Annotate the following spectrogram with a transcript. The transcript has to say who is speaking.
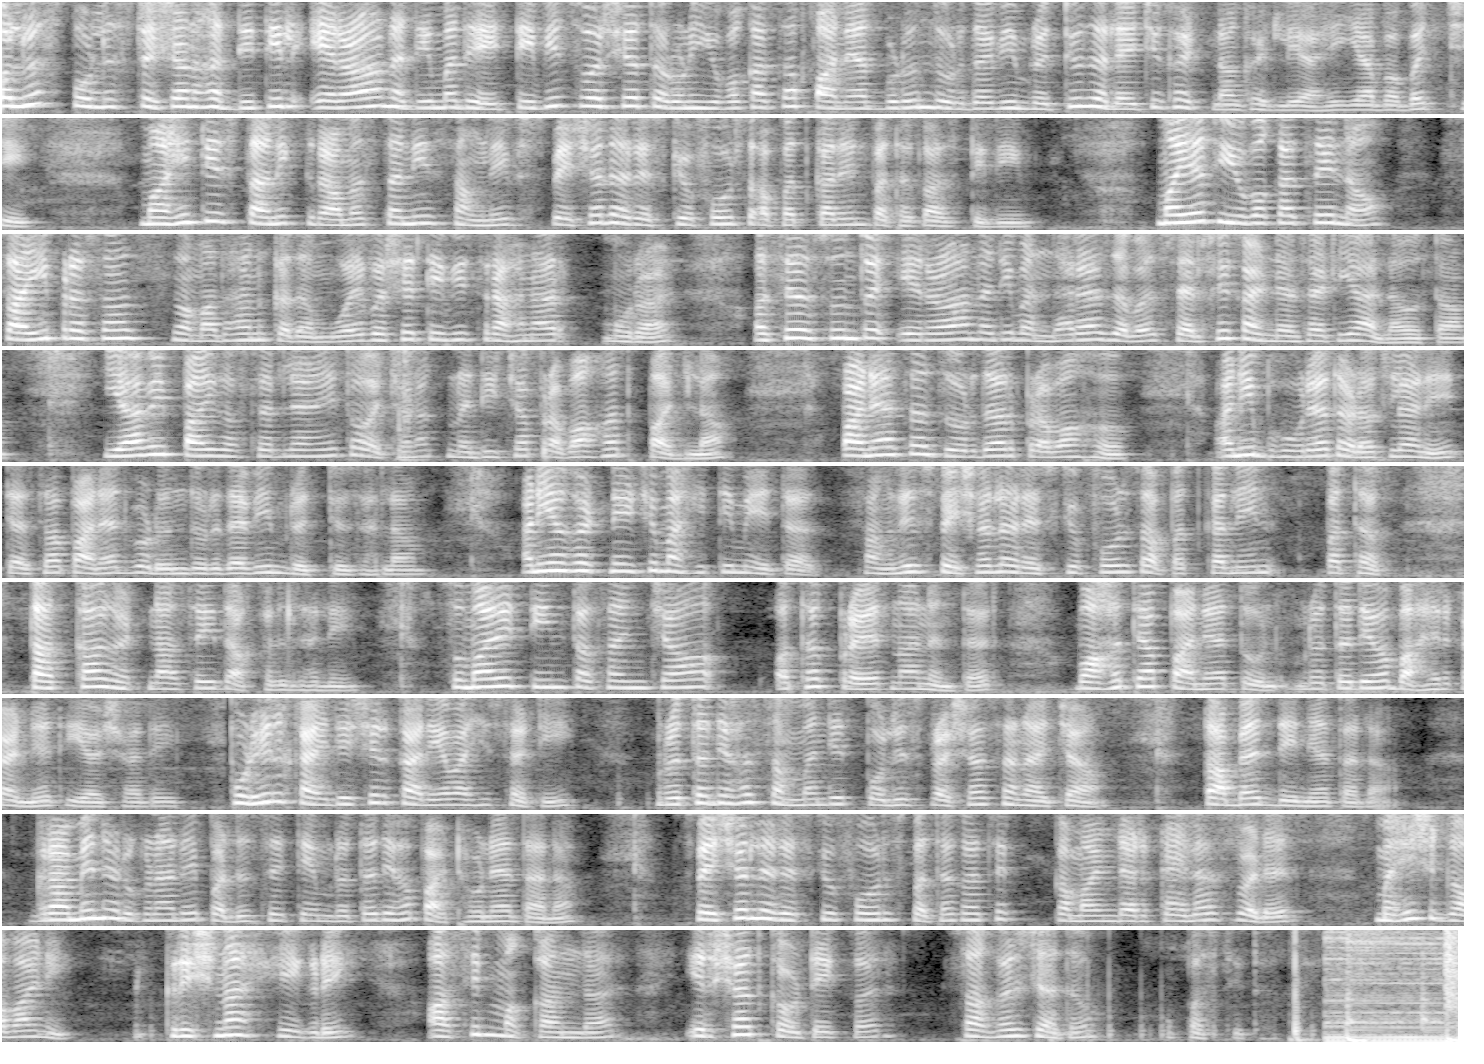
Speaker 1: Palus police station हद्दीतील एराळा नदीमध्ये तेवीस वर्षीय तरुण युवकाचा पाण्यात बुडून दुर्दैवी मृत्यू झाल्याची घटना घडली आहे. याबाबतची माहिती स्थानिक ग्रामस्थांनी सांगली स्पेशल रेस्क्यू फोर्स आपत्कालीन पथकास दिली. मयत युवकाचे नाव साईप्रसाद समाधान कदम. वय वर्षे तेवीस राहणार मुराळ. असे असून तो एराळा नदी बंधाऱ्याजवळ सेल्फी काढण्यासाठी आला होता. यावेळी पाय घसरल्याने तो अचानक नदीच्या प्रवाहात पडला. पाण्याचा जोरदार प्रवाह आणि भोवऱ्यात अडकल्याने त्याचा पाण्यात बुडून दुर्दैवी मृत्यू झाला. आणि या घटनेची माहिती मिळताच सांगली स्पेशल रेस्क्यू फोर्स आपत्कालीन पथक तात्काळ घटनास्थळी दाखल झाले. सुमारे तीन तासांच्या अथक प्रयत्नानंतर वाहत्या पाण्यातून मृतदेह बाहेर काढण्यात यश आले. पुढील कायदेशीर कार्यवाहीसाठी मृतदेह संबंधित पोलीस प्रशासनाच्या ताब्यात देण्यात आला. ग्रामीण रुग्णालय पलूस मृतदेह पाठवण्यात आला. स्पेशल रेस्क्यू फोर्स पथकाचे कमांडर कैलास वडर महेश गवाणी कृष्णा हेगडे आसिम मकानदार इर्शाद कवटेकर सागर जाधव उपस्थित होते.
